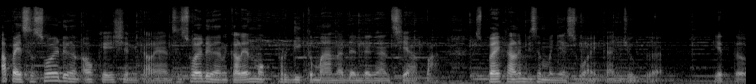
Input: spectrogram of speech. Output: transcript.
apa ya sesuai dengan occasion kalian sesuai dengan kalian mau pergi ke mana dan dengan siapa supaya kalian bisa menyesuaikan juga gitu.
